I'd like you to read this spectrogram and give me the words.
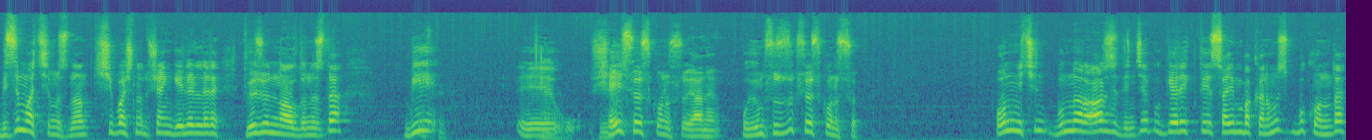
bizim açımızdan kişi başına düşen gelirleri göz önüne aldığınızda bir e, şey söz konusu yani uyumsuzluk söz konusu. Onun için bunları arz edince bu gerekli Sayın Bakanımız bu konuda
